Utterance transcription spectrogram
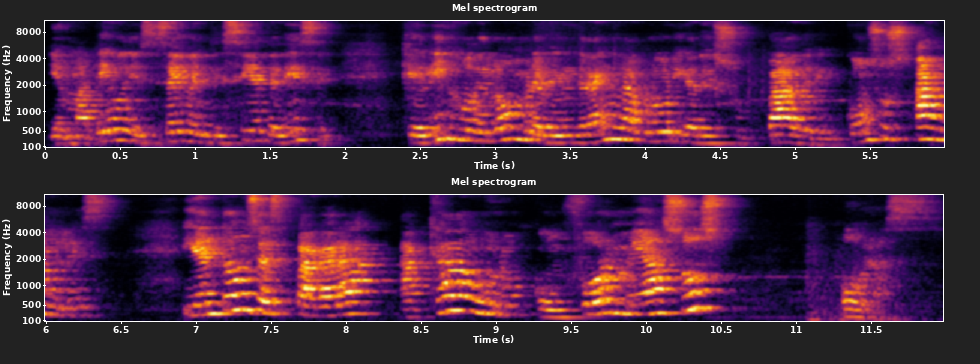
Y en Mateo 16, 27 dice que el Hijo del Hombre vendrá en la gloria de su Padre con sus ángeles y entonces pagará a cada uno conforme a sus obras.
